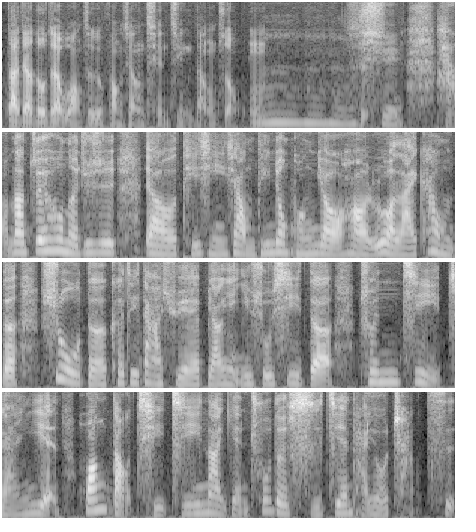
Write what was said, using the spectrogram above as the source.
大家都在往这个方向前进当中。嗯，是是好，那最后呢，就是要提醒一下我们听众朋友哈，如果来看我们的树德科技大学表演艺术系的春季展演《荒岛奇迹》，那演出的时间还有场次。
